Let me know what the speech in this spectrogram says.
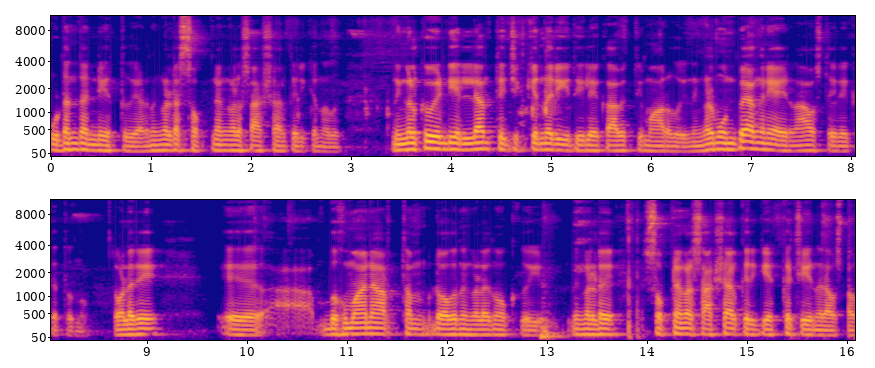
ഉടൻ തന്നെ എത്തുകയാണ്. നിങ്ങളുടെ സ്വപ്നങ്ങൾ സാക്ഷാത്കരിക്കുന്നത്. നിങ്ങൾക്ക് വേണ്ടി എല്ലാം ത്യജിക്കുന്ന രീതിയിലേക്ക് ആ വ്യക്തി മാറുകയും നിങ്ങൾ മുൻപേ അങ്ങനെയായിരുന്നു ആ അവസ്ഥയിലേക്ക് എത്തുന്നു. വളരെ ബഹുമാനാർത്ഥം ലോകം നിങ്ങളെ നോക്കുകയും നിങ്ങളുടെ സ്വപ്നങ്ങൾ സാക്ഷാത്കരിക്കുകയൊക്കെ ചെയ്യുന്ന ഒരവസ്ഥ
